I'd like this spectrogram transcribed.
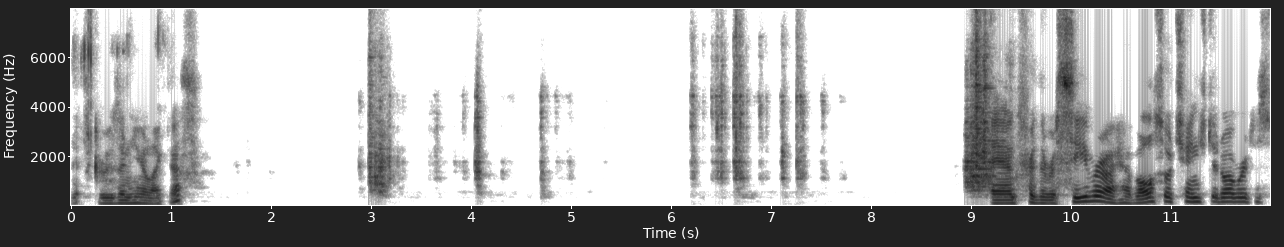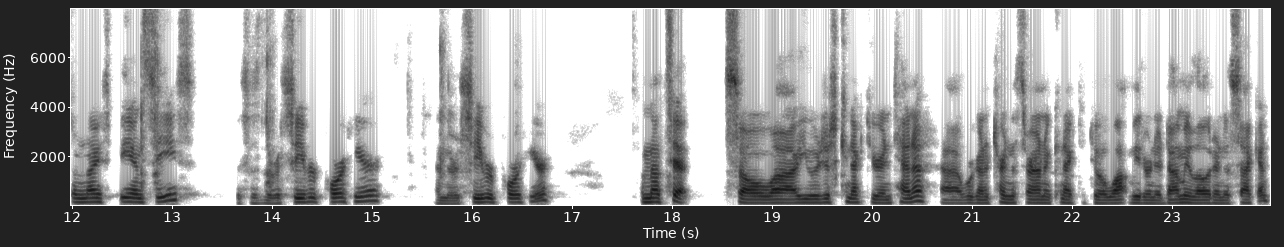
It screws in here like this. And for the receiver, I have also changed it over to some nice BNCs. This is the receiver port here and the receiver port here. And that's it. So uh, you would just connect your antenna. Uh, we're going to turn this around and connect it to a watt meter and a dummy load in a second.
